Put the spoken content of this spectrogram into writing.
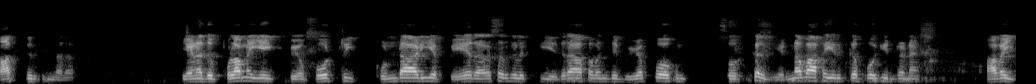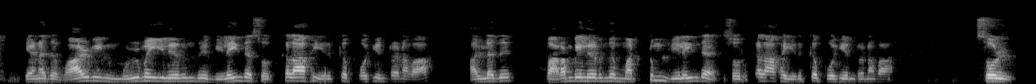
காத்திருக்கின்றனர். எனது புலமையை போற்றி கொண்டாடிய பேரரசர்களுக்கு எதிராக வந்து விழப்போகும் சொற்கள் என்னவாக இருக்கப் போகின்றன? அவை எனது வாழ்வின் முழுமையிலிருந்து விளைந்த சொற்களாக இருக்கப் போகின்றனவா? அல்லது பரம்பிலிருந்து மட்டும் விளைந்த சொற்களாக இருக்கப் போகின்றனவா? சொல்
